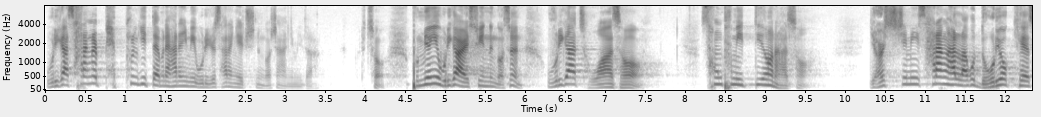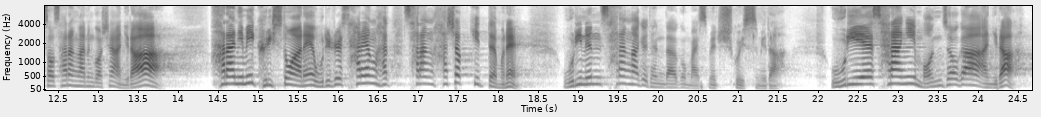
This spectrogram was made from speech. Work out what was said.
우리가 사랑을 베풀기 때문에 하나님이 우리를 사랑해 주시는 것이 아닙니다. 그렇죠? 분명히 우리가 알 수 있는 것은 우리가 좋아서 성품이 뛰어나서 열심히 사랑하려고 노력해서 사랑하는 것이 아니라 하나님이 그리스도 안에 우리를 사랑하, 사랑하셨기 때문에 우리는 사랑하게 된다고 말씀해 주시고 있습니다. 우리의 사랑이 먼저가 아니라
